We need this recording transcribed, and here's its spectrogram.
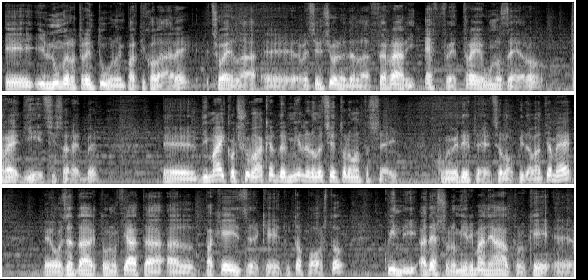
e il numero 31 in particolare, cioè la eh, recensione della Ferrari F310, 310 sarebbe, eh, di Michael Schumacher del 1996. Come vedete ce l'ho qui davanti a me eh, ho già dato un'occhiata al package che è tutto a posto, quindi adesso non mi rimane altro che eh,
